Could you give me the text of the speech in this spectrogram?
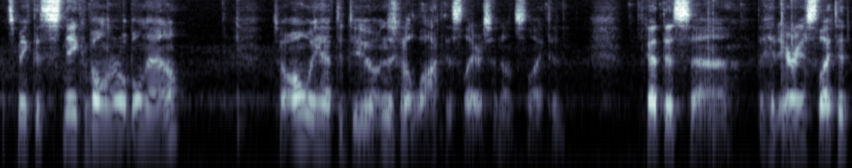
let's make this snake vulnerable now. So all we have to do, I'm just going to lock this layer so I don't select it. I've got this, uh, the hit area selected.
